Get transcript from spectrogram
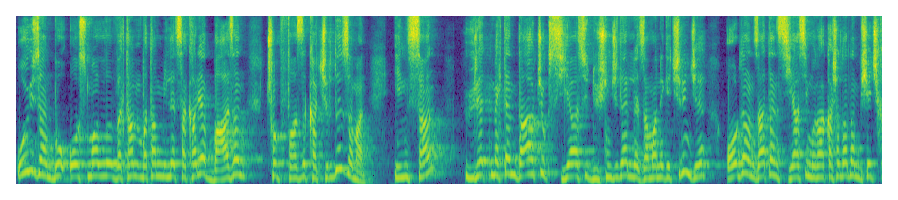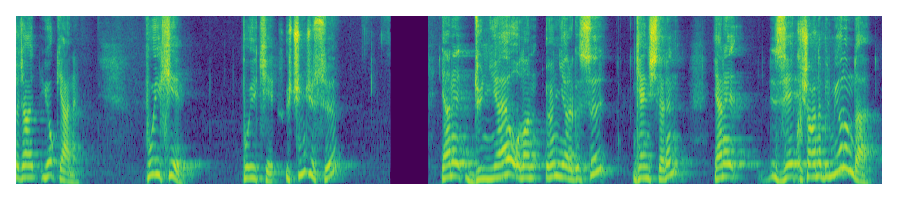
O yüzden bu Osmanlı vatan, vatan millet Sakarya bazen çok fazla kaçırdığı zaman insan üretmekten daha çok siyasi düşüncelerle zamanı geçirince oradan zaten siyasi münakaşalardan bir şey çıkacağı yok yani. Bu iki. Bu iki. Üçüncüsü yani dünyaya olan ön yargısı gençlerin yani Z kuşağını bilmiyorum da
